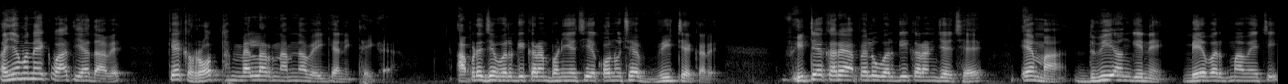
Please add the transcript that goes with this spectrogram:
અહીંયા મને એક વાત યાદ આવે કે એક રોથ મેલર નામના વૈજ્ઞાનિક થઈ ગયા. આપણે જે વર્ગીકરણ ભણીએ છીએ કોનું છે? વિટેકરે. વિટેકરે આપેલું વર્ગીકરણ જે છે, એમાં દ્વિઅંગીને બે વર્ગમાં વહેંચી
